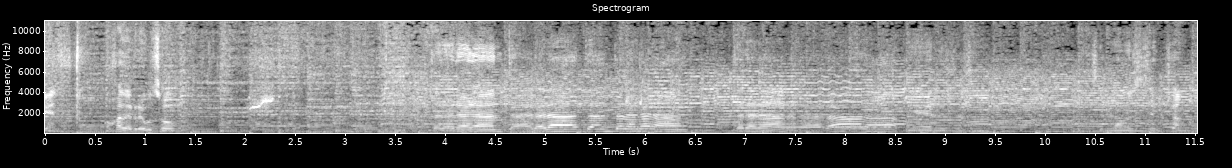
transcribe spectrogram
Bien. Hoja de reuso. Tararán, tarararararara. Bien, es es el chango.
